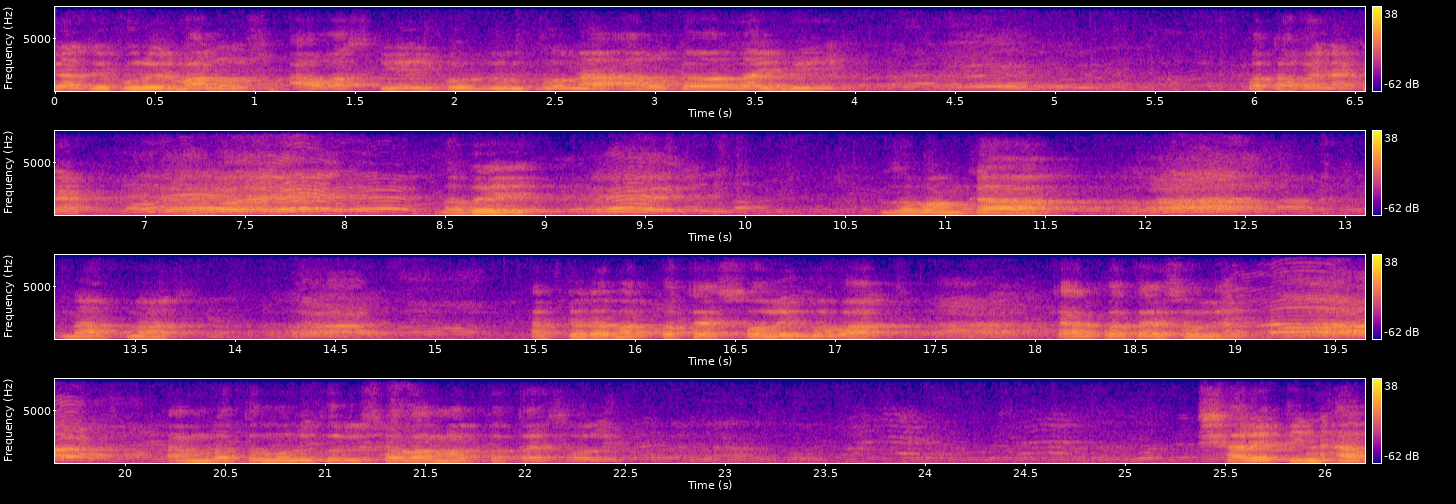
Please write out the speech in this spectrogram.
গাজীপুরের মানুষ, আওয়াজ কি এই পর্যন্ত না আরও দেওয়া যাইবে? কথা হয় না কা? যাবে? জবান কা না আপনার? আপনার আমার কথায় চলে জবাব কার কথায় চলে? আমরা তো মনে করি সব আমার কথায় চলে। সাড়ে তিন হাত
